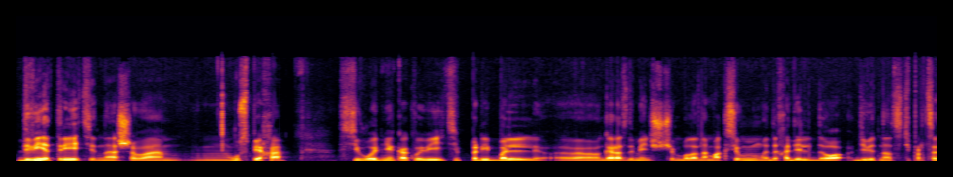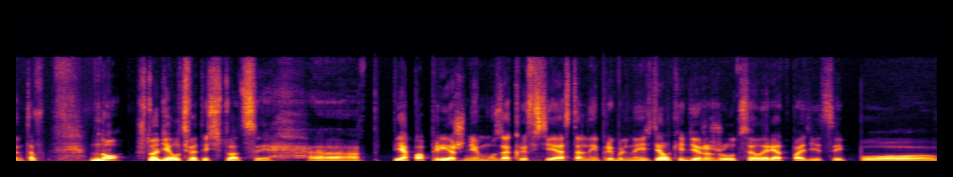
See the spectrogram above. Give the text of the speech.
две трети нашего успеха. Сегодня, как вы видите, прибыль э, гораздо меньше, чем была на максимуме. Мы доходили до 19%. Но что делать в этой ситуации? Э, я по-прежнему, закрыв все остальные прибыльные сделки, держу целый ряд позиций по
